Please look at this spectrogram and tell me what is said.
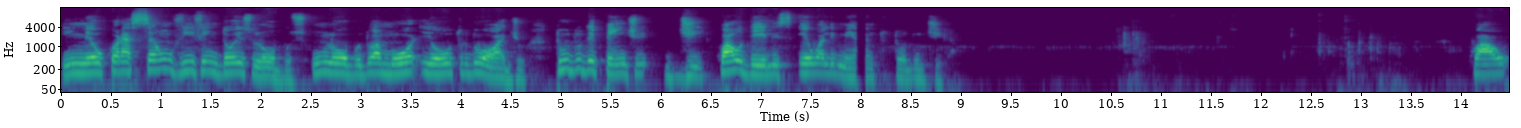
em meu coração vivem dois lobos, um lobo do amor e outro do ódio. Tudo depende de qual deles eu alimento todo dia. Qual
